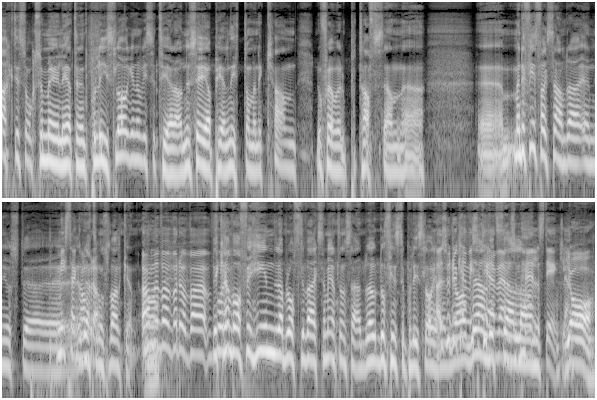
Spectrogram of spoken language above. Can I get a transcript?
faktiskt också möjligheten enligt polislagen att visitera. Nu säger jag PL19 men det kan, då får jag väl på tafsen. Eh, eh, men det finns faktiskt andra än just eh, rättegångsbalken. Ja, men vad, vadå? Vad, Det kan du... vara förhindra brottslig verksamhet och så här. Då, då finns det polislagen. Alltså du kan visitera vem som sällan- helst egentligen? Ja,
